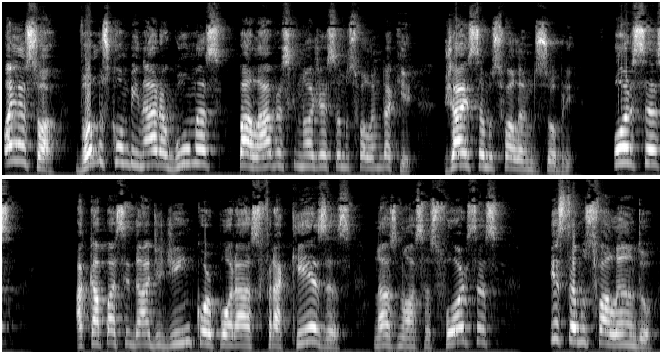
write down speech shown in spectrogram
Olha só, vamos combinar algumas palavras que nós já estamos falando aqui. Já estamos falando sobre forças, a capacidade de incorporar as fraquezas nas nossas forças. Estamos falando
